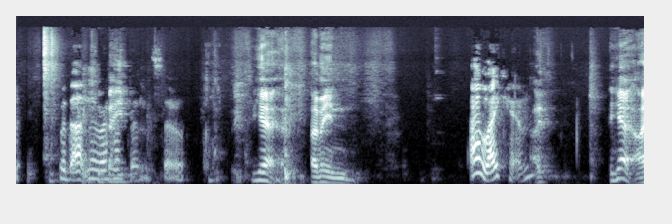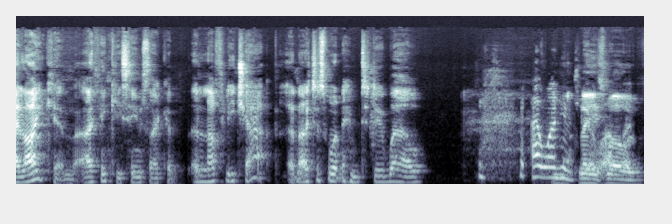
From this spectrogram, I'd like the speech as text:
but that never Maybe. happened, so Yeah, I mean, I like him. I- yeah, I like him. I think he seems like a, a lovely chap, and I just want him to do well. I want He him to do well. well. With,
